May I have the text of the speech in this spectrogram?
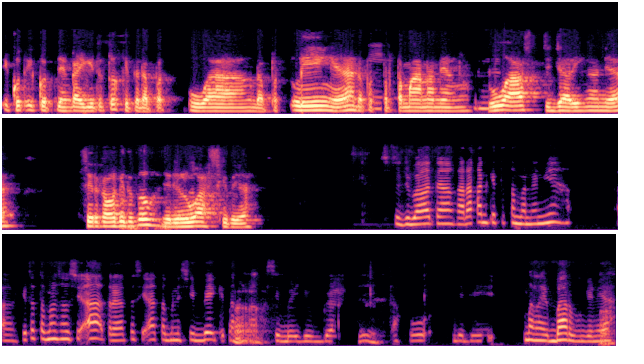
ikut-ikut yang kayak gitu tuh kita dapat uang, dapat link ya, dapat Hmm. pertemanan yang Hmm. luas, jejaringan ya. Circle kita tuh jadi luas gitu ya. Setuju banget ya, karena kan kita temenannya eh, kita teman sama si A, ternyata si A temennya si B, kita kenal si B juga. Iya. Aku jadi melebar mungkin ya.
